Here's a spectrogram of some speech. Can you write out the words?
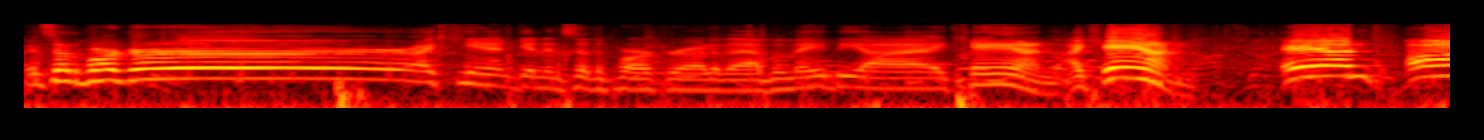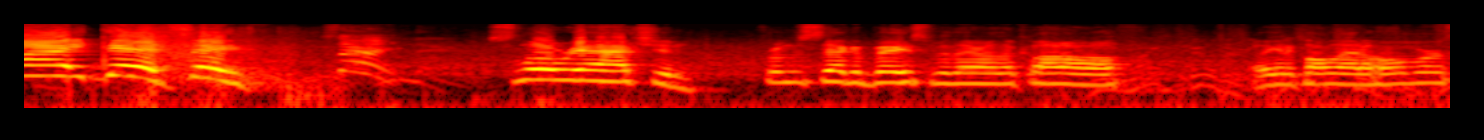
Inside the Parker! I can't get inside the Parker out of that, but maybe I can. I can! And I did! Safe! Slow reaction from the second baseman there on the cutoff. Are they going to call that a homer?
